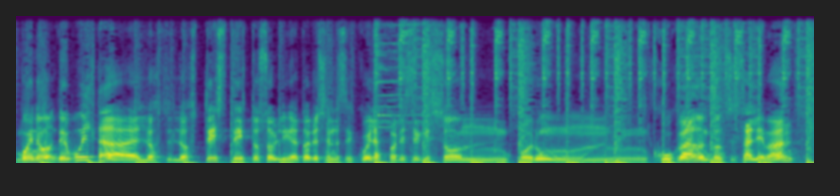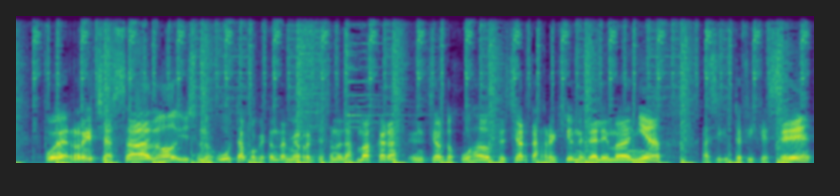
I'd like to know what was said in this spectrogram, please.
Bueno, de vuelta los, los test estos obligatorios en las escuelas parece que son por un juzgado entonces alemán fue rechazado y eso nos gusta porque están también rechazando las máscaras en ciertos juzgados de ciertas regiones de Alemania. Así que usted fíjese,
